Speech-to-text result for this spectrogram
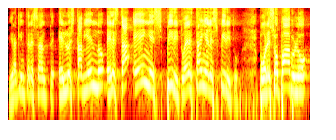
Mira qué interesante. Él lo está viendo, él está en espíritu, él está en el espíritu. Por eso Pablo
